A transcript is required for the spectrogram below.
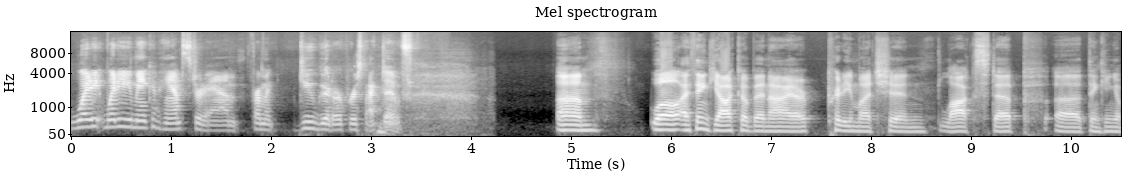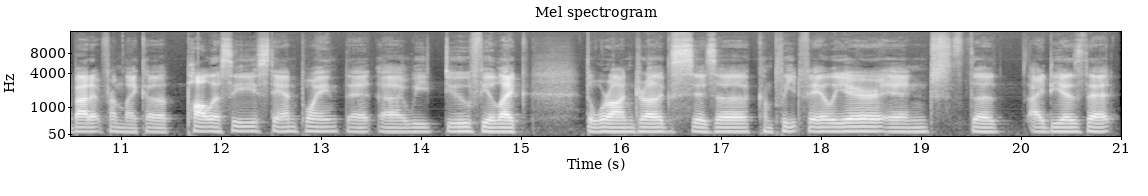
what what do you make of Hamsterdam from a do-gooder perspective? Um, well, I think Jakob and I are pretty much in lockstep, uh, thinking about it from like a policy standpoint. That uh, we do feel like the war on drugs is a complete failure, and the ideas that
